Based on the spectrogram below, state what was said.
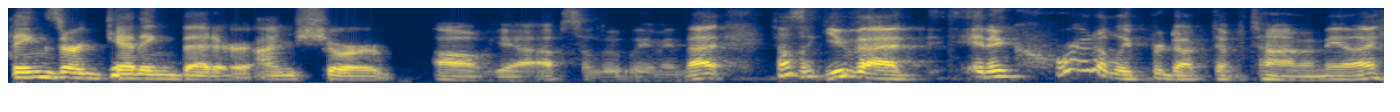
things are getting better, I'm sure. Oh yeah, absolutely. I mean, that sounds like you've had an incredibly productive time. I mean, I,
